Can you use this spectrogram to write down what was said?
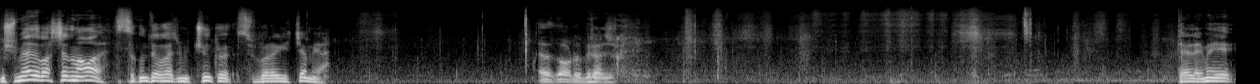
Üşümeye de başladım ama sıkıntı yok hacım. Çünkü spora gideceğim ya. Evet orada birazcık. Telemeyi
